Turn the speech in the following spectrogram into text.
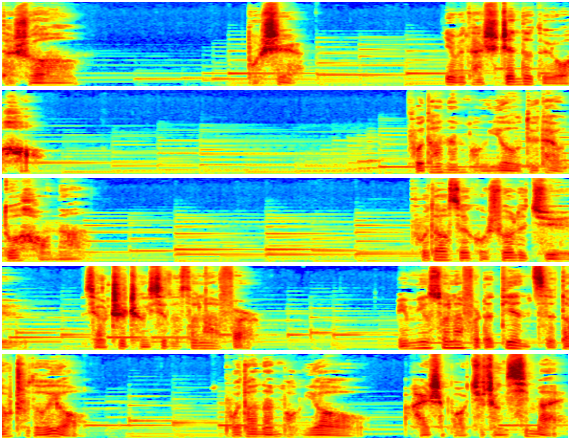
他说：“不是，因为他是真的对我好。”葡萄男朋友对她有多好呢？葡萄随口说了句：“想吃城西的酸辣粉儿。”明明酸辣粉的店子到处都有，葡萄男朋友还是跑去城西买。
